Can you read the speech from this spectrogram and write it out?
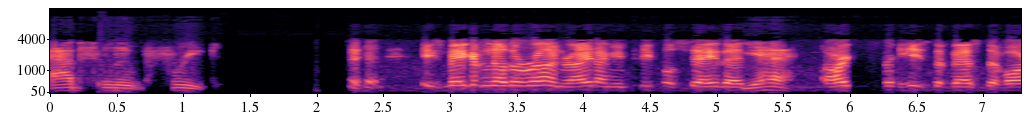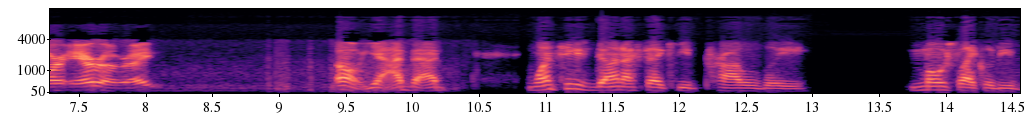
absolute freak. He's making another run, right? I mean, people say that Yeah. arguably he's the best of our era, right? Oh yeah. I bet. Once he's done, I feel like he'd probably, most likely, be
